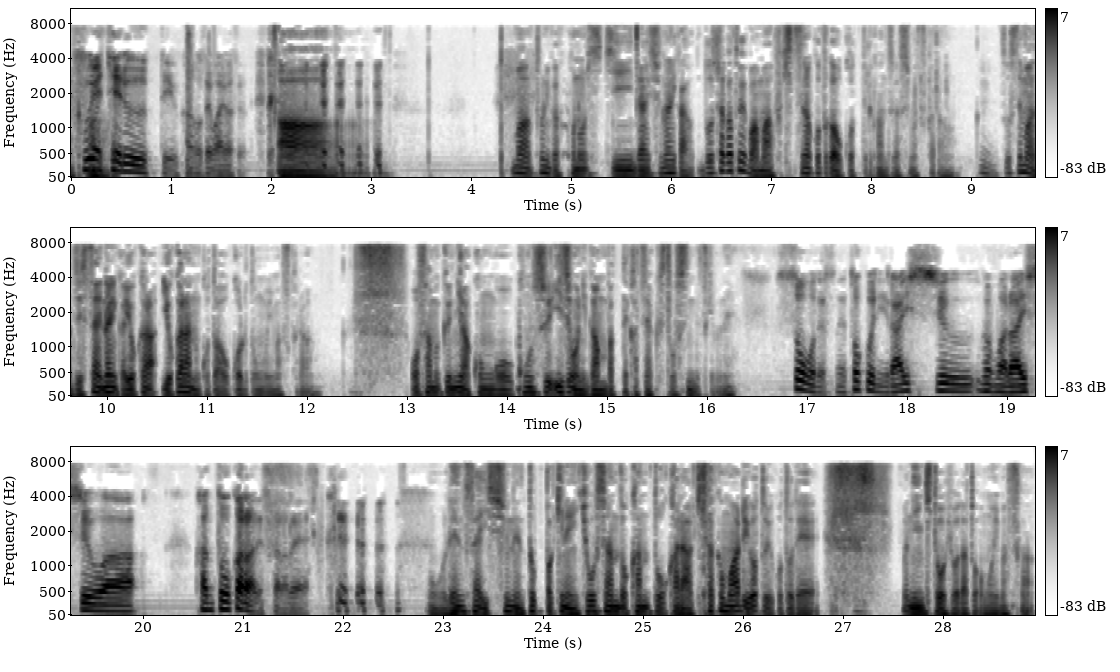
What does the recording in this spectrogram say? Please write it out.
増えてるっていう可能性もありますよね。ああ。まあ、とにかくこの引き、来週何か、どちらかといえばまあ、不吉なことが起こってる感じがしますから。うん。そしてまあ、実際何かよから、よからぬことは起こると思いますから。おさむくんには今後、今週以上に頑張って活躍してほしいんですけどね。そうですね。特に来週、まあ来週は、関東カラーですからね。もう連載1周年突破記念表紙関東カラー企画もあるよということで、まあ、人気投票だと思いますが、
